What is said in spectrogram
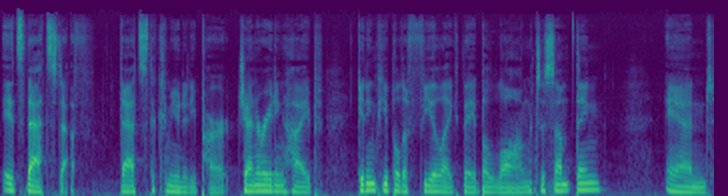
It's that stuff. That's the community part. Generating hype, getting people to feel like they belong to something, and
